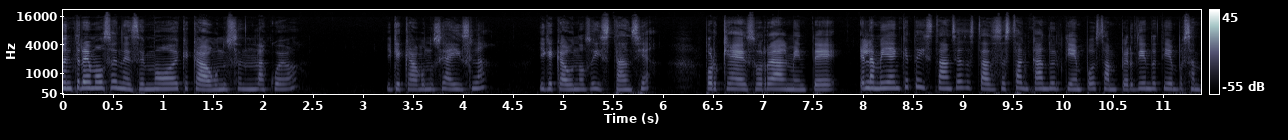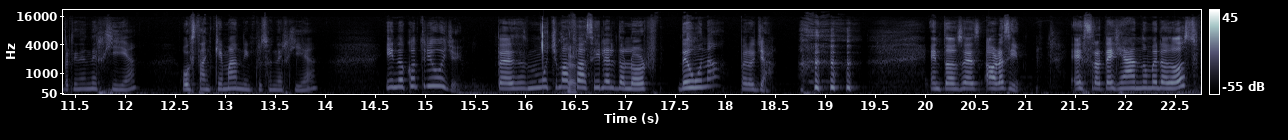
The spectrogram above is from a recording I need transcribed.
entremos en ese modo de que cada uno está en la cueva y que cada uno se aísla y que cada uno se distancia, porque eso realmente, en la medida en que te distancias, estás estancando el tiempo, están perdiendo tiempo, están perdiendo energía o están quemando incluso energía y no contribuye. Entonces es mucho más Claro. fácil el dolor de una, pero ya. Entonces, ahora sí, estrategia número dos,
